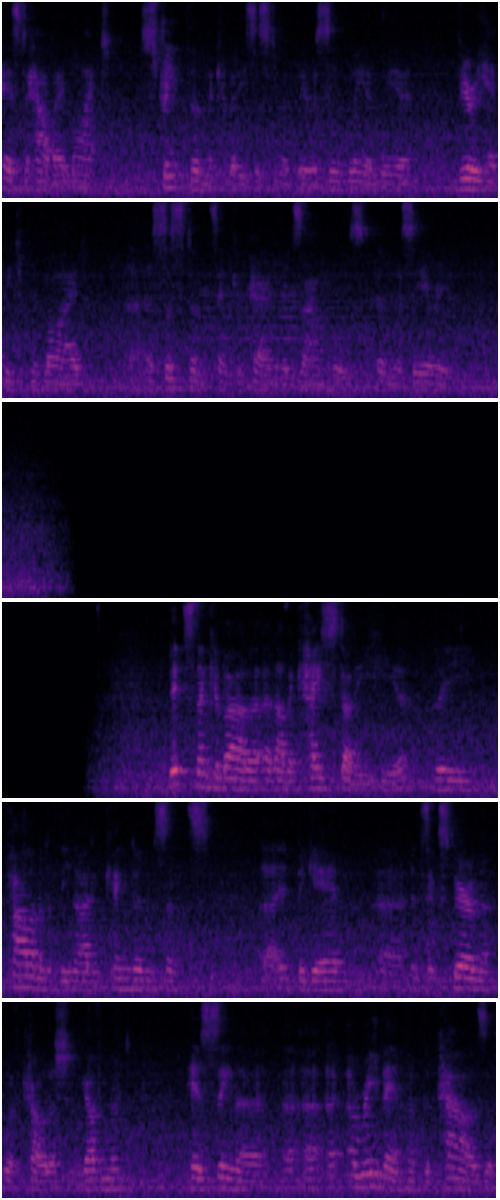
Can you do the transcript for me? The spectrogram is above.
as to how they might strengthen the committee system of their assembly and we're very happy to provide uh, assistance and comparative examples in this area. Let's think about a, another case study here. The Parliament of the United Kingdom, since uh, it began uh, its experiment with coalition government, has seen a, a, a, revamp of the powers of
